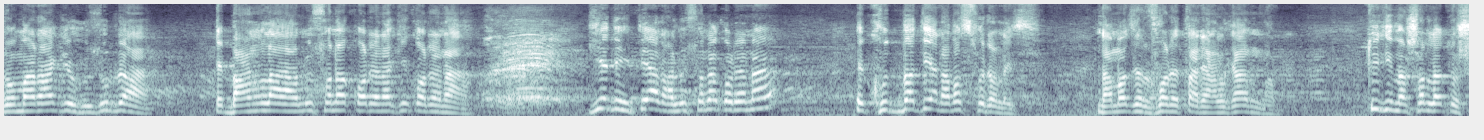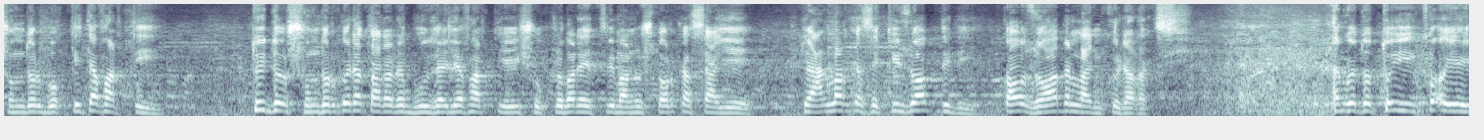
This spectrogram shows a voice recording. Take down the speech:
জমার আগে হুজুররা এ বাংলা আলোচনা করে না কি করে না? গিয়ে দিতে আর আলোচনা করে না, এ খুদ্া দিয়ে নামাজ পড়ে লাইছে নামাজের পরে তার আলগার নাম। তুই দি মাসাল্লাহ তো সুন্দর বক্তৃতা পারতি। তুই তো সুন্দর করে তারারে বুঝাইলে পারতি, এই শুক্রবারে এত্রি মানুষ তোর কাছে আইয়ে তুই আল্লাহর কাছে কি জবাব দিবি? কাউ জবাবের লাইন করে রাখছি। আমি তো তুই এই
